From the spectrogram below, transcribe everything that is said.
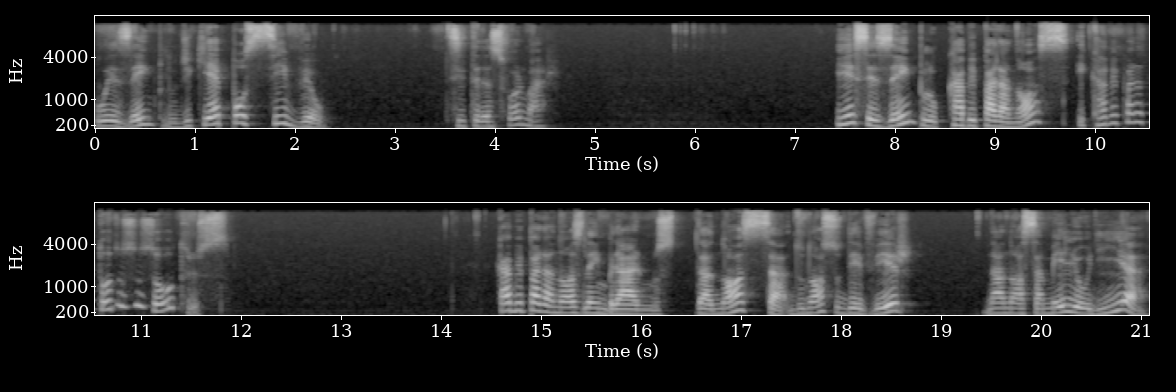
O exemplo de que é possível se transformar. E esse exemplo cabe para nós e cabe para todos os outros. Cabe para nós lembrarmos da nossa, do nosso dever na nossa melhoria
